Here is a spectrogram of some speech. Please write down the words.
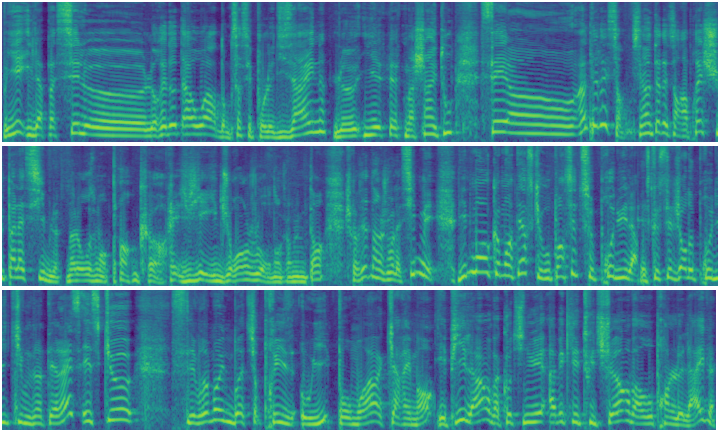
Vous voyez, il a passé le, le Red Dot Award. Donc ça, c'est pour le design, le IFF machin et tout. C'est intéressant. C'est intéressant. Après, je suis pas la cible, malheureusement, pas encore. Vieillis de donc en même temps, je serai peut-être un jour la cible. Mais dites-moi en commentaire ce que vous pensez de ce produit-là. Est-ce que c'est le genre de produit qui vous intéresse? Est-ce que c'est vraiment une boîte surprise? Oui, pour moi, carrément. Et puis là, on va continuer avec les Twitchers, on va reprendre le live.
